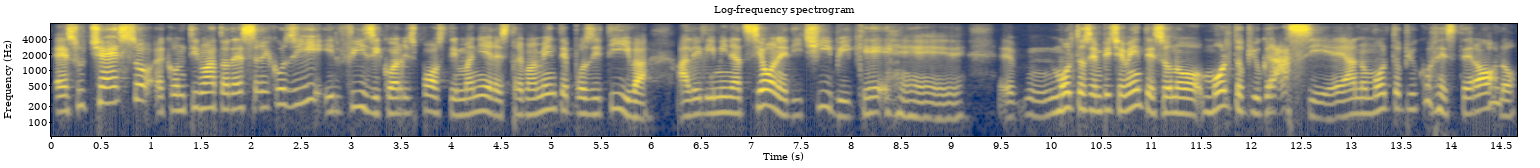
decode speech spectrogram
è successo, è continuato ad essere così, il fisico ha risposto in maniera estremamente positiva all'eliminazione di cibi che eh, eh, molto semplicemente sono molto più grassi e hanno molto più colesterolo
